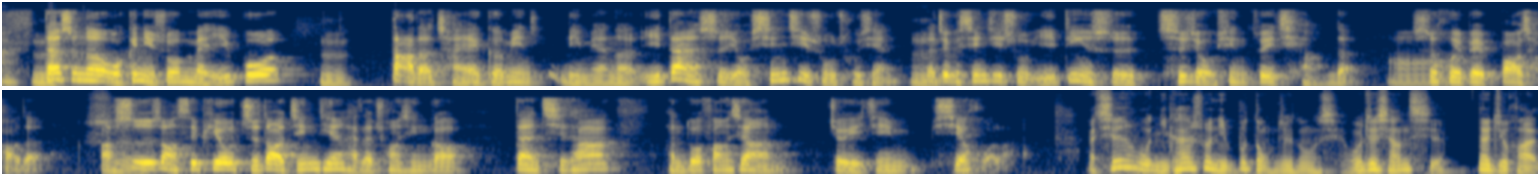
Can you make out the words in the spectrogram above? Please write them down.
但是呢，我跟你说，每一波嗯大的产业革命里面呢，一旦是有新技术出现，嗯那这个新技术一定是持久性最强的，哦是会被爆炒的啊。事实上，CPU 直到今天还在创新高，但其他很多方向就已经歇火了。啊，其实我你刚才说你不懂这个东西，我就想起那句话：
